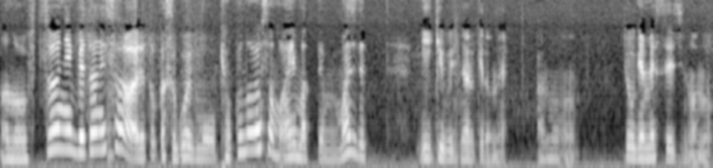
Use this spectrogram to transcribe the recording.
あの普通にベタにさあれとかすごいもう曲の良さも相まってマジでいい気分になるけどね。あの表現メッセージのあの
